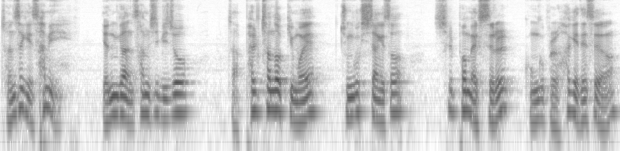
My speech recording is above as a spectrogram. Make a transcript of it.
전 세계 3위, 연간 32조 자 8천억 규모의 중국 시장에서 실펌 X를 공급을 하게 됐어요.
